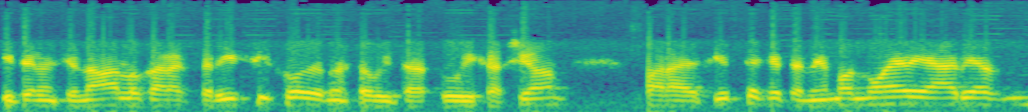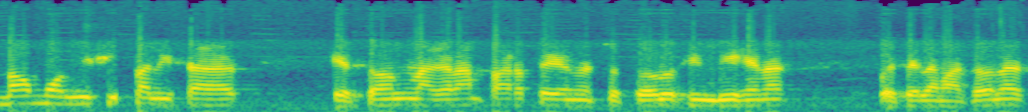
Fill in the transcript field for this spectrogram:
y te mencionaba lo característico de nuestra ubicación, para decirte que tenemos nueve áreas no municipalizadas, que son la gran parte de nuestros pueblos indígenas, pues el Amazonas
